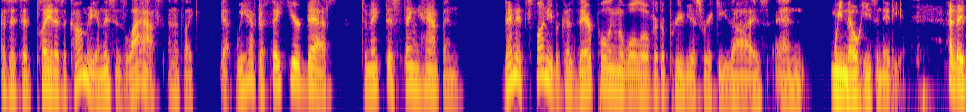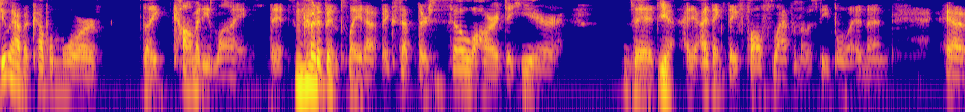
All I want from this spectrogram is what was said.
as I said, play it as a comedy and this is laughs and it's like, yeah, we have to fake your death to make this thing happen. Then it's funny because they're pulling the wool over the previous Ricky's eyes and we know he's an idiot. And they do have a couple more like comedy lines that Mhm. could have been played up, except they're so hard to hear that Yeah. I, I think they fall flat for most people. And then uh,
